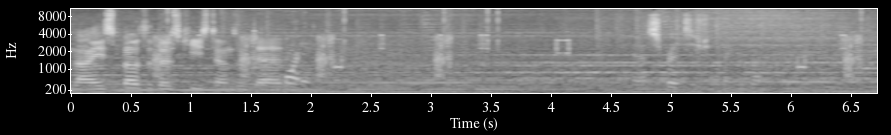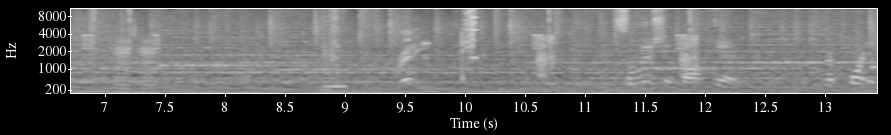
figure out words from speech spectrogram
Nice. Both of those keystones are dead. Reporting. Yeah, sprinter's trying to make a run. hmm Ready. Solution locked in. Reporting.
